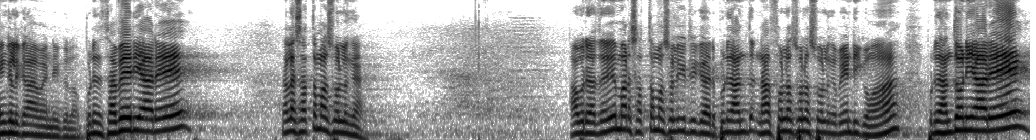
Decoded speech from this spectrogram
எங்களுக்காக வேண்டிக்கலாம் புனித சவேரியாரே நல்லா சத்தமாக சொல்லுங்கள் அவர் அதே மாதிரி சத்தமாக சொல்லிக்கிட்டு இருக்கார். புனித அந்த நான் சொல்ல சொல்ல சொல்லுங்கள் வேண்டிக்குவோம். புனித அந்தோனியாரே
